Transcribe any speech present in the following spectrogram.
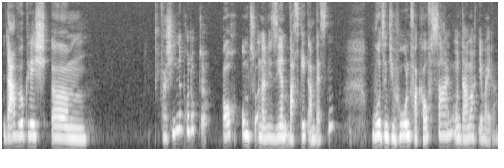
da wirklich ähm, verschiedene Produkte auch um zu analysieren, was geht am besten, wo sind die hohen Verkaufszahlen und da macht ihr weiter.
